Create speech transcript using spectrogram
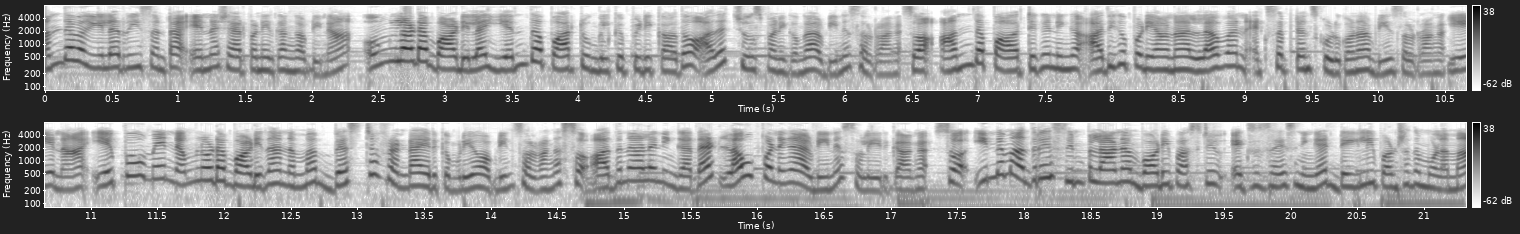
அந்த வகையில ரீசெண்டா என்ன ஷேர் பண்ணிருக்காங்க அப்படின்னா உங்களோட பாடியில எந்த பார்ட் உங்களுக்கு பிடிக்காதோ அதை சூஸ் பண்ணிக்கோங்க அப்படின்னு சொல்றாங்க. சோ அந்த பார்ட்டுக்கு நீங்க அதிகப்படியான லவ் அண்ட் அக்செப்டன்ஸ் கொடுக்கணும் அப்படின்னு சொல்றாங்க. ஏன்னா எப்பவுமே நம்மளோட பாடி தான் நம்ம பெஸ்ட் ஃப்ரெண்டா இருக்க முடியும் அப்படின்னு சொல்றாங்க. சோ அதனால நீங்க அதை லவ் பண்ணுங்க அப்படின்னு சொல்லியிருக்காங்க. சோ இந்த மாதிரி சிம்பிளான பாடி பாசிட்டிவ் எக்ஸசைஸ் நீங்க டெய்லி பண்றது மூலமா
